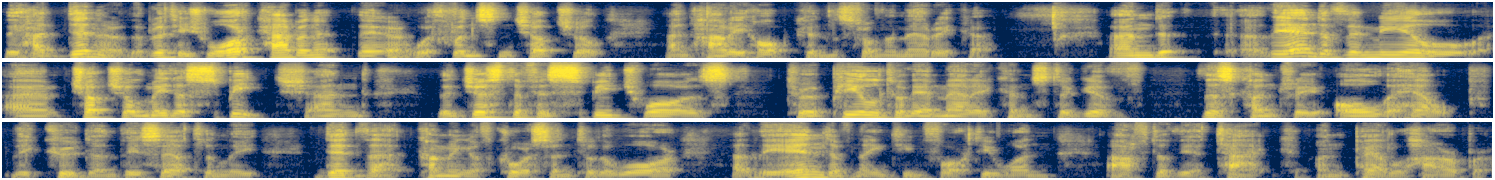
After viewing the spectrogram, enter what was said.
they had dinner, the British War Cabinet there with Winston Churchill and Harry Hopkins from America. And at the end of the meal, um, Churchill made a speech, and the gist of his speech was to appeal to the Americans to give this country all the help they could, and they certainly did that, coming, of course, into the war at the end of 1941 after the attack on Pearl Harbor.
